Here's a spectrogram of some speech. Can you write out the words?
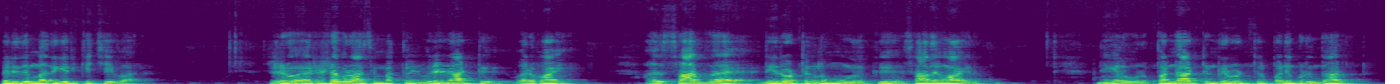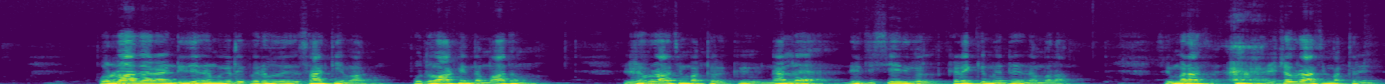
பெரிதும் அதிகரிக்க செய்வார். ரிஷபராசி மக்களின் வெளிநாட்டு வருவாய் அது சார்ந்த நீரோட்டங்களும் உங்களுக்கு சாதகமாக இருக்கும். நீங்கள் ஒரு பன்னாட்டு நிறுவனத்தில் பணிபுரிந்தால் பொருளாதார நிதி நன்மைகளை பெறுவது சாத்தியமாகும். பொதுவாக இந்த மாதம் ரிஷபராசி மக்களுக்கு நல்ல நிதி செய்திகள் கிடைக்கும் என்று நம்பலாம். சிம்மராசி ரிஷபராசி மக்களின்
